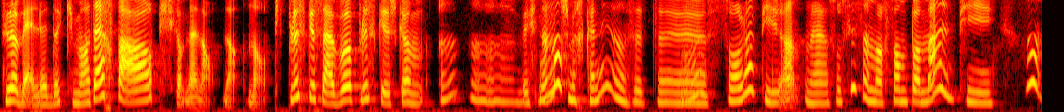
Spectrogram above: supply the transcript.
Puis là, ben, le documentaire part, puis je suis comme, non, non, non, non. Puis plus que ça va, plus que je suis comme, ah, ben finalement, je me reconnais dans cette, euh, histoire-là, puis ah, mais ça aussi, ça me ressemble pas mal, puis ah,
